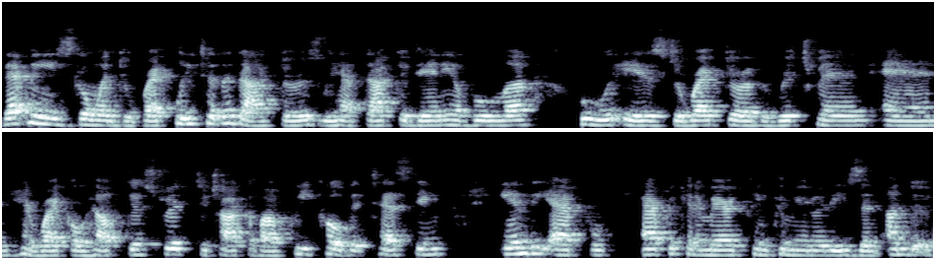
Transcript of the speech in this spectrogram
That means going directly to the doctors. We have Dr. Danny Avula, who is director of the Richmond and Henrico Health District, to talk about free COVID testing in the Af- African American communities and under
